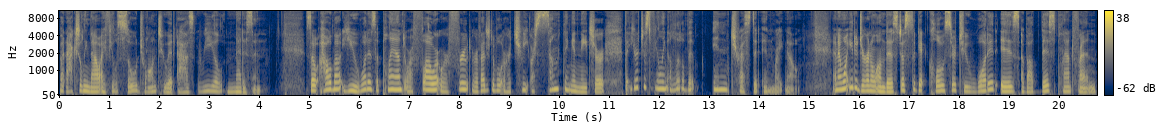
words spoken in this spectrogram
but actually now I feel so drawn to it as real medicine. So, how about you? What is a plant or a flower or a fruit or a vegetable or a tree or something in nature that you're just feeling a little bit interested in right now? And I want you to journal on this just to get closer to what it is about this plant friend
